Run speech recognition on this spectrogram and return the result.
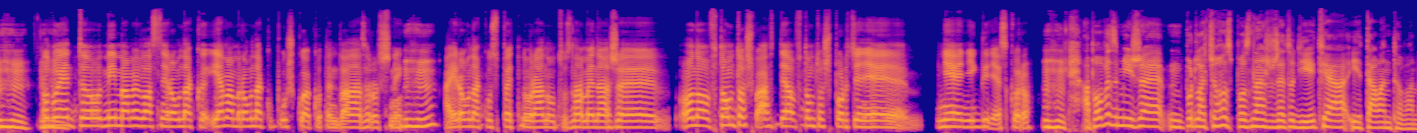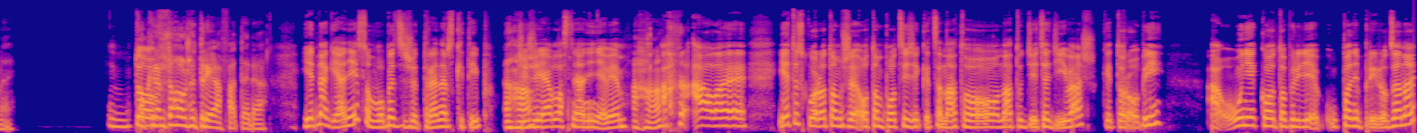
Uh-huh. Lebo je to, my máme vlastne rovnako, ja mám rovnakú pušku ako ten 12-ročný, uh-huh. aj rovnakú spätnú ranu, to znamená, že ono v tomto, špa, v tomto športe nie, nie je nikdy neskoro. Uh-huh. A povedz mi, že podľa čoho spoznáš, že to dieťa je talentované? To... Okrem toho, že triafa teda. Jednak ja nie som vôbec, že trénerský typ, Aha. čiže ja vlastne ani neviem. Aha. Ale je to skôr o tom, že o tom pocite, keď sa na to, na to dieťa dívaš, keď to robí a u niekoho to príde úplne prirodzené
